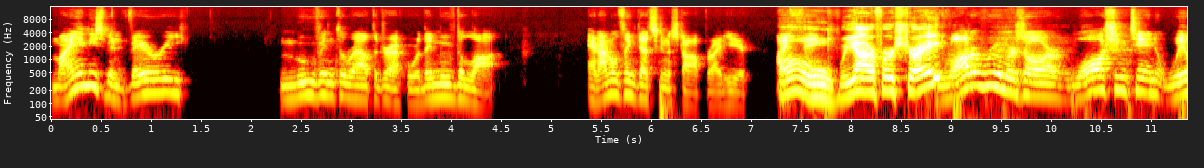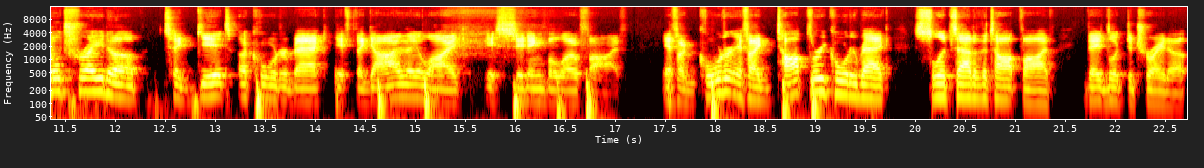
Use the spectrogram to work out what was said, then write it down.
Miami's been very moving throughout the draft board. They moved a lot, and I don't think that's going to stop right here. I oh, think we got our first trade? a lot of rumors are Washington will trade up to get a quarterback if the guy they like is sitting below five. If a quarter, if a top three quarterback slips out of the top five, they'd look to trade up.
